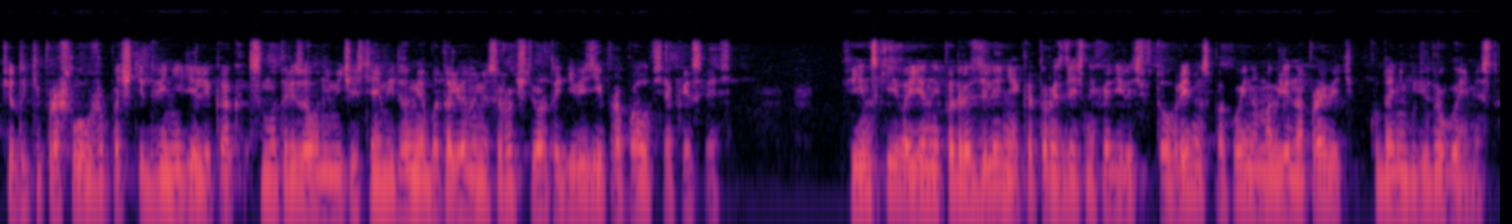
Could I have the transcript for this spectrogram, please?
Все-таки прошло уже почти две недели, как с моторизованными частями и двумя батальонами 44-й дивизии пропала всякая связь. Финские военные подразделения, которые здесь находились в то время, спокойно могли направить куда-нибудь в другое место.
